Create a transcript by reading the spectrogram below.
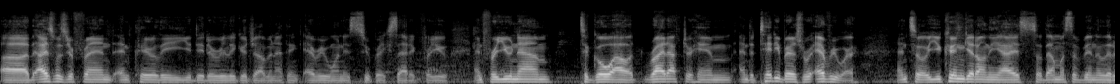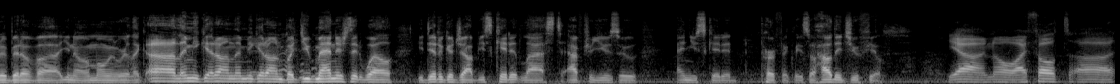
uh, the ice was your friend, and clearly you did a really good job. And I think everyone is super ecstatic for you. And for you, Nam, to go out right after him, and the teddy bears were everywhere. And so you couldn't get on the ice, so that must have been a little bit of a, you know, a moment where like, ah, let me get on, let me get on. But you managed it well. You did a good job. You skated last after Yuzu, and you skated perfectly. So how did you feel? Yeah, no, I felt uh,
